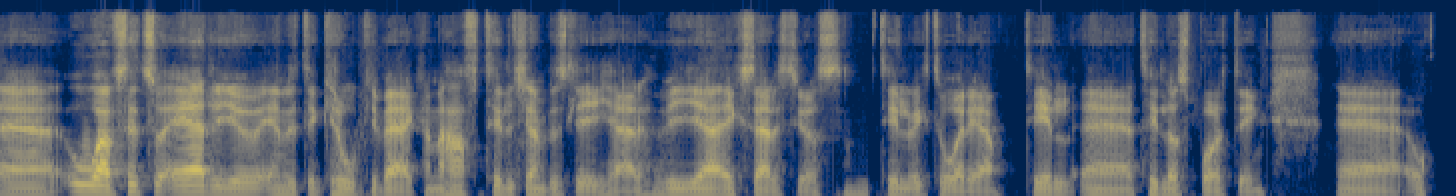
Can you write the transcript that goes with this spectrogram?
Eh, oavsett så är det ju en lite krokig väg han har haft till Champions League här. Via Excelsius, till Victoria, till, eh, till oss Sporting. Eh, och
